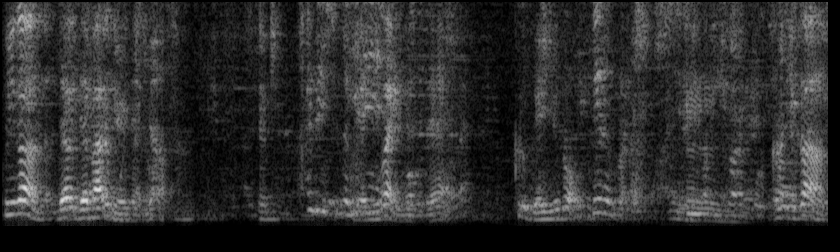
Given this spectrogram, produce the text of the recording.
그러니까 내가 내 말은 뭐냐면 팔릴 수 있는 메뉴가 있는데 그 메뉴가 없다는 거야. 음, 그러니까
